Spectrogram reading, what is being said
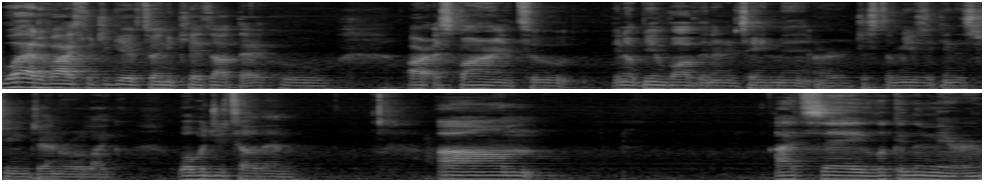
what advice would you give to any kids out there who are aspiring to, you know, be involved in entertainment or just the music industry in general? Like, what would you tell them? Um, I'd say look in the mirror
